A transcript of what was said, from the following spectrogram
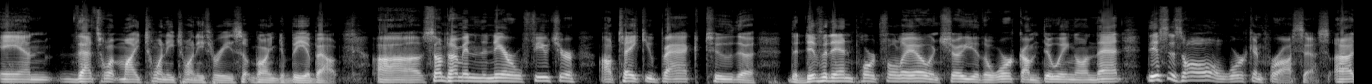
and that's what my 2023 is going to be about. Uh, sometime in the near future, I'll take you back to the, the dividend portfolio and show you the work I'm doing on that. This is all a work in process. Uh,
